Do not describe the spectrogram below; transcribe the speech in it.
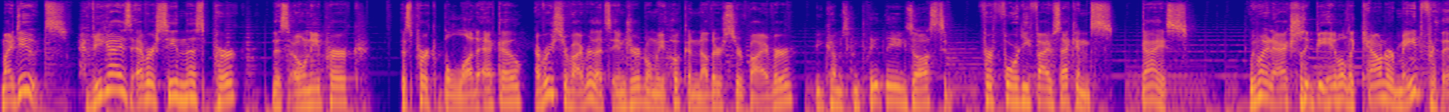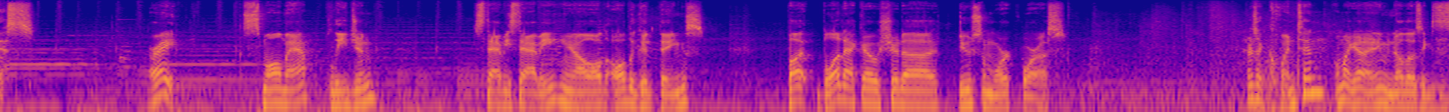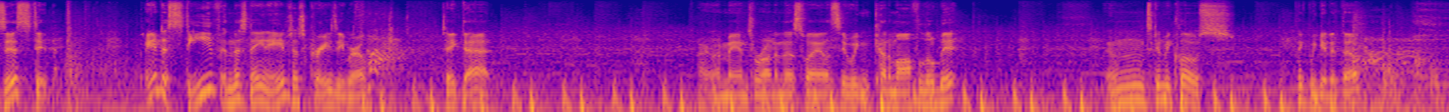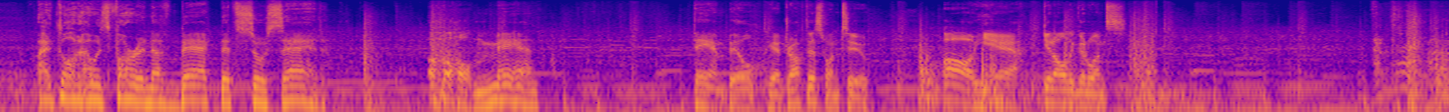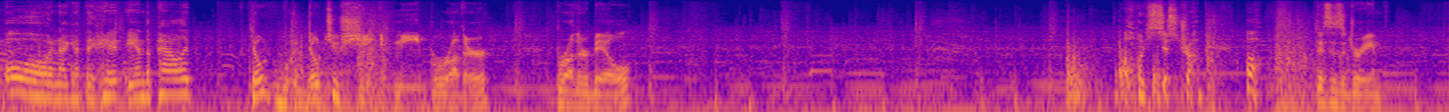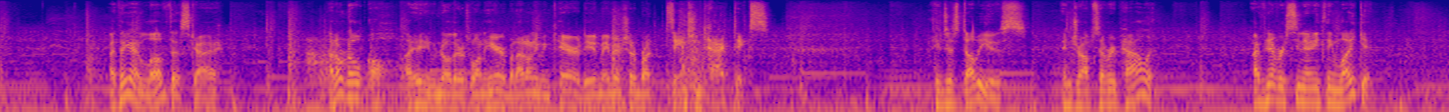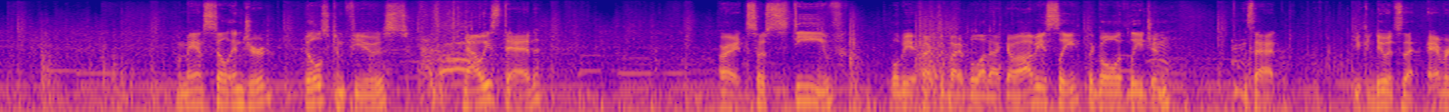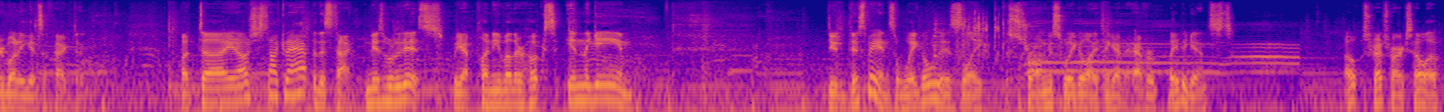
My dudes, have you guys ever seen this perk? This Oni perk? This perk Blood Echo? Every survivor that's injured when we hook another survivor becomes completely exhausted for 45 seconds. Guys, we might actually be able to counter made for this. All right, small map, Legion, stabby stabby, you know, all, all the good things. But Blood Echo should uh, do some work for us. There's a Quentin? Oh my god, I didn't even know those existed. And a Steve in this day and age? That's crazy, bro. Take that. Alright, my man's running this way. Let's see if we can cut him off a little bit. Mm, it's gonna be close. I think we get it, though. I thought I was far enough back. That's so sad. Oh, man. Damn, Bill. Yeah, drop this one, too. Oh, yeah. Get all the good ones. Oh, and I got the hit and the pallet. Don't don't you shake at me, brother. Brother Bill. Oh, he's just dropping. Oh, this is a dream. I think I love this guy. I don't know. Oh, I didn't even know there was one here, but I don't even care, dude. Maybe I should have brought Zanshin Tactics. He just W's and drops every pallet. I've never seen anything like it. My man's still injured. Bill's confused. Now he's dead. All right, so Steve will be affected by Blood Echo. Obviously, the goal with Legion is that you can do it so that everybody gets affected. But, uh, you know, it's just not going to happen this time. It is what it is. We got plenty of other hooks in the game. Dude, this man's wiggle is like the strongest wiggle I think I've ever played against. Oh, scratch marks. Hello.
